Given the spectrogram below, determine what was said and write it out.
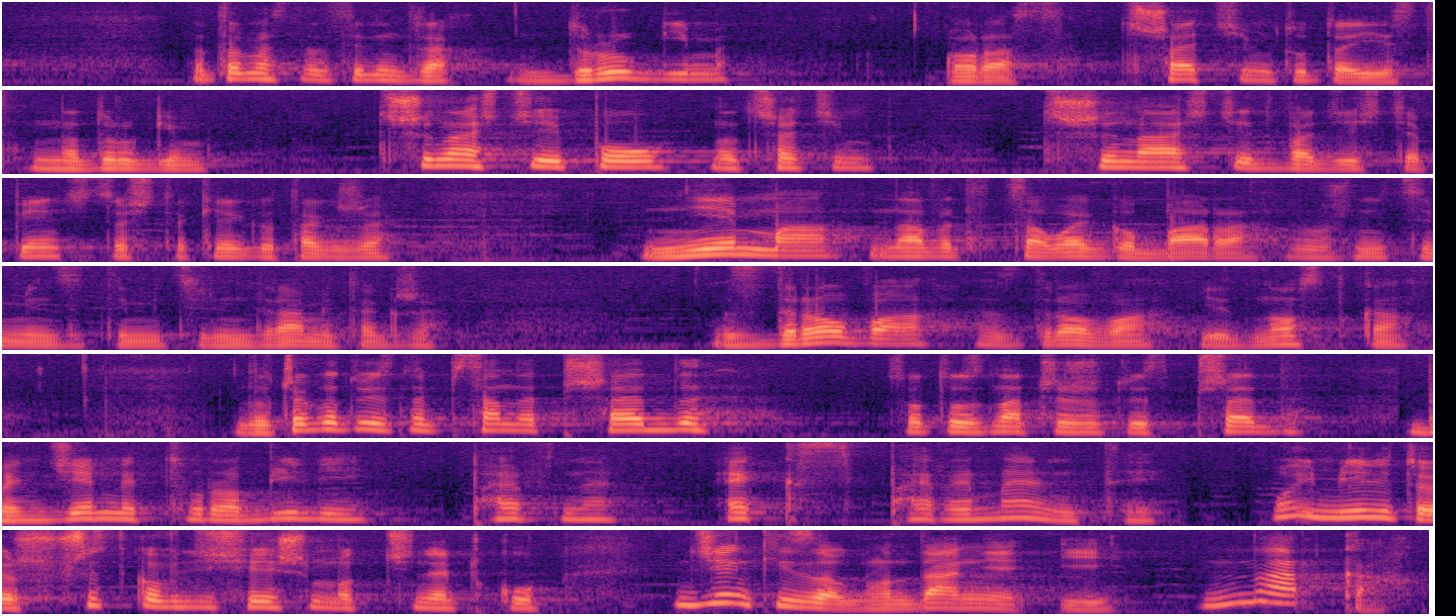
Natomiast na cylindrach drugim oraz trzecim, tutaj jest na drugim 13,5, na trzecim 13,25, coś takiego, także nie ma nawet całego bara różnicy między tymi cylindrami, także zdrowa, zdrowa jednostka. Dlaczego tu jest napisane przed? Co to znaczy, że tu jest przed? Będziemy tu robili pewne eksperymenty. Moi mili, to już wszystko w dzisiejszym odcineczku. Dzięki za oglądanie i narka.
